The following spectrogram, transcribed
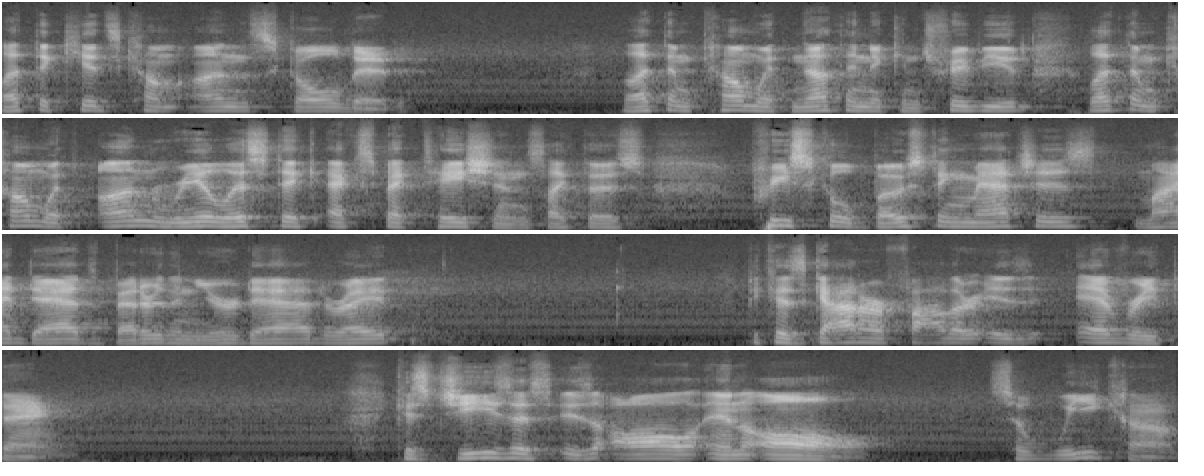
Let the kids come unscolded. Let them come with nothing to contribute. Let them come with unrealistic expectations, like those preschool boasting matches. My dad's better than your dad, right? Because God our Father is everything because Jesus is all in all. So we come.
